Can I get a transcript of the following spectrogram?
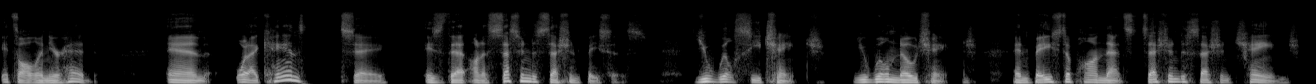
it's all in your head. And what I can say is that on a session to session basis, you will see change. You will know change. And based upon that session to session change,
